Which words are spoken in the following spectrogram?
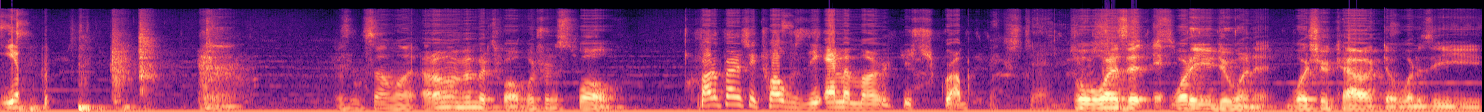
Yep. Hmm. Doesn't sound like... I don't remember 12. Which one's 12? Final Fantasy 12 was the MMO, you scrub. But what is it? What do you do in it? What's your character? What is he...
